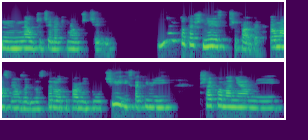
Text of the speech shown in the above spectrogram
mm, nauczycielek i nauczycieli. No i to też nie jest przypadek. To ma związek ze stereotypami płci i z takimi przekonaniami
